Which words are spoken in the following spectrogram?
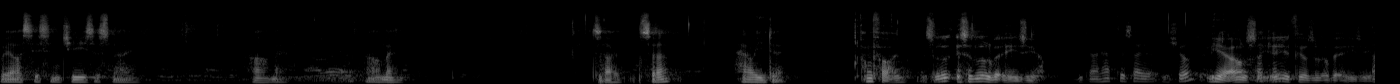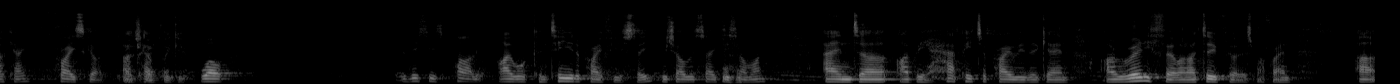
We ask this in Jesus' name. Amen. Amen. So, sir, how are you doing? I'm fine. It's a, li- it's a little bit easier. You don't have to say that. You sure? Yeah, honestly, Okay. it feels a little bit easier. Okay. Praise God. Praise okay. God, thank you. Well, this is partly, I will continue to pray for you, Steve, which I would say to someone. And uh, I'd be happy to pray with you again. I really feel, and I do feel this, my friend, uh,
